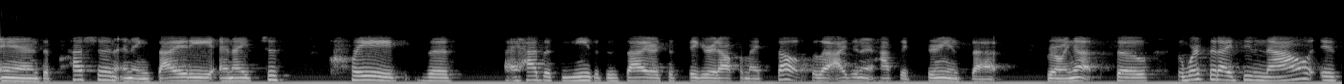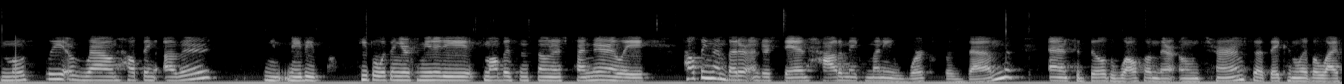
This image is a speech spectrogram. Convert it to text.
and depression and anxiety, and I just craved this. I had this need, the desire to figure it out for myself, so that I didn't have to experience that growing up. So the work that I do now is mostly around helping others, maybe people within your community, small business owners primarily, helping them better understand how to make money work for them and to build wealth on their own terms so that they can live a life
